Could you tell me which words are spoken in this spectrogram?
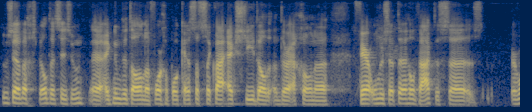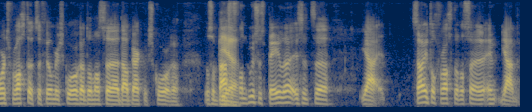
hoe ze hebben gespeeld dit seizoen. Eh, ik noemde het al in de vorige podcast, dat ze qua XG dat, er echt gewoon eh, ver onder zitten, heel vaak. Dus eh, er wordt verwacht dat ze veel meer scoren dan dat ze daadwerkelijk scoren. Dus op basis van hoe ze spelen is het, ja, zou je toch verwachten dat ze ja,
